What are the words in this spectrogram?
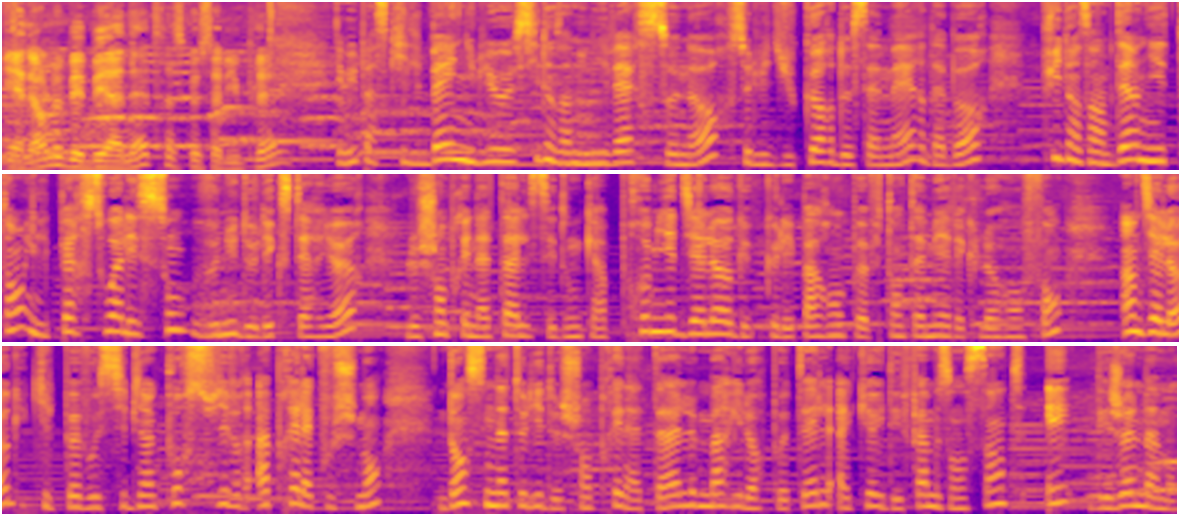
Et alors le bébé à naître, est-ce que ça lui plaît? Et oui, parce qu'il baigne lui aussi dans un univers sonore, celui du corps de sa mère d'abord, puis dans un dernier temps, il perçoit les sons venus de l'extérieur. Le chant prénatal, c'est donc un premier dialogue que les parents peuvent entamer avec leur enfant, un dialogue qu'ils peuvent aussi bien poursuivre après l'accouchement. Dans son atelier de chant prénatal, Marie-Laure Potel accueille des femmes enceintes et des jeunes mamans.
